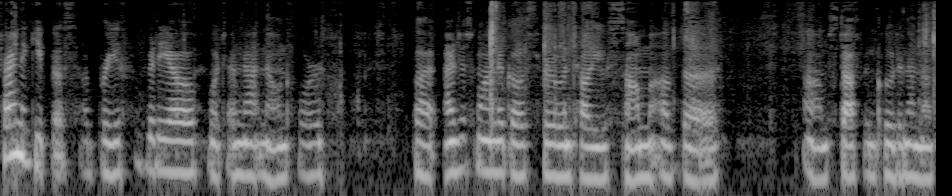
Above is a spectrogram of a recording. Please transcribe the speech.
trying to keep this a brief video, which I'm not known for. But I just wanted to go through and tell you some of the um, stuff included in this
